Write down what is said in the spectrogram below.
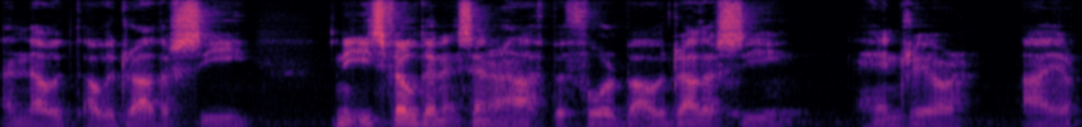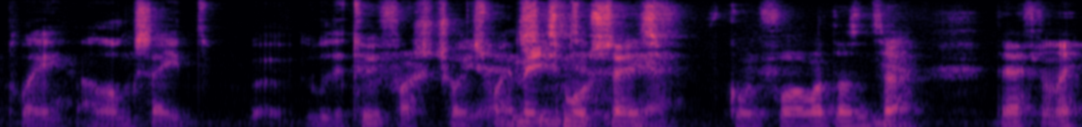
and I would I would rather see. He's filled in at centre half before, but I would rather see Hendry or Ajer play alongside the two first choice It ones. makes more to- sense yeah. going forward, doesn't Yeah. it? Definitely.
